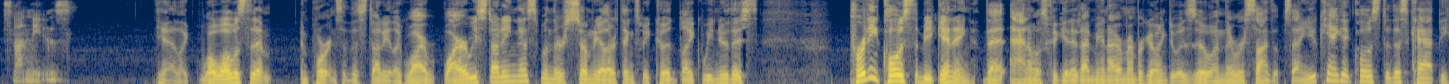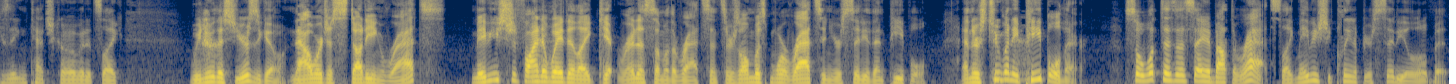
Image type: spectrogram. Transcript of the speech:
It's not news. Yeah, like, well, what was the importance of this study? Like, why why are we studying this when there's so many other things we could? Like, we knew this pretty close to the beginning that animals could get it. I mean, I remember going to a zoo and there were signs up saying you can't get close to this cat because it can catch COVID. It's like we knew this years ago. Now we're just studying rats. Maybe you should find a way to like get rid of some of the rats since there's almost more rats in your city than people. And there's too many people there. So what does that say about the rats? Like maybe you should clean up your city a little bit.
